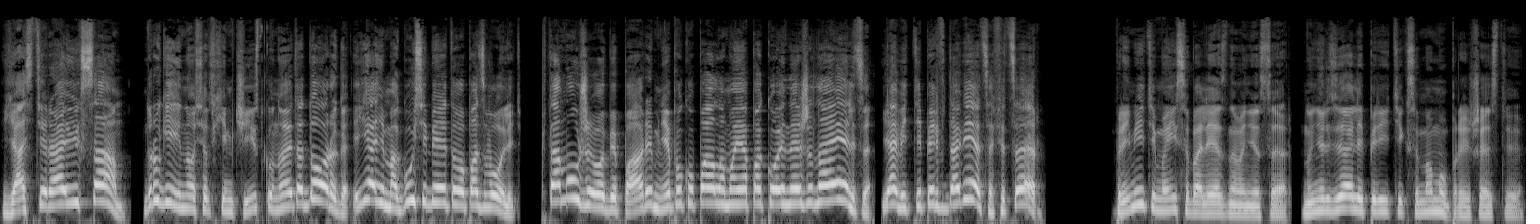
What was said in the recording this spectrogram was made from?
Я стираю их сам. Другие носят в химчистку, но это дорого, и я не могу себе этого позволить. К тому же обе пары мне покупала моя покойная жена Эльза. Я ведь теперь вдовец, офицер. Примите мои соболезнования, сэр. Но нельзя ли перейти к самому происшествию?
